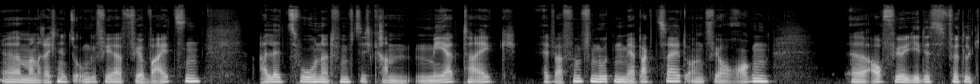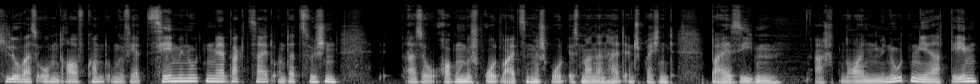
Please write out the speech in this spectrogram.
äh, man rechnet so ungefähr für Weizen alle 250 Gramm mehr Teig etwa 5 Minuten mehr Backzeit und für Roggen äh, auch für jedes Viertel Kilo, was oben drauf kommt, ungefähr 10 Minuten mehr Backzeit und dazwischen, also Roggenmischbrot, Weizenmischbrot, ist man dann halt entsprechend bei 7, 8, 9 Minuten, je nachdem.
